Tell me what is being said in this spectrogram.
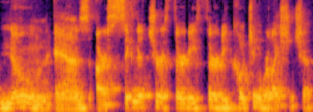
known as our signature 30-30 coaching relationship.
